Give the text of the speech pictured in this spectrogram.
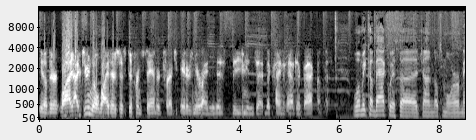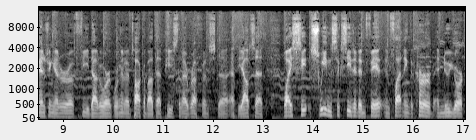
you know, there. Well, I, I do know why there's this different standard for educators, and you're right. It is the unions that, that kind of have their back on this. When we come back with uh, Jon Miltimore, managing editor of Fee.org, we're going to talk about that piece that I referenced uh, at the outset. Why C- Sweden succeeded in, fa- in flattening the curve and New York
